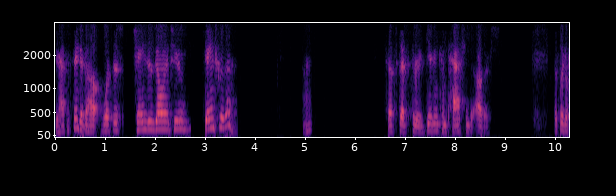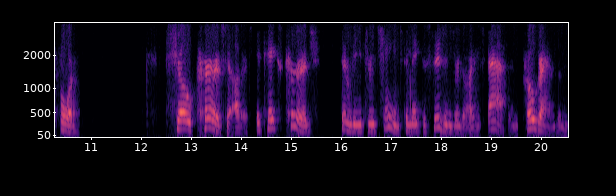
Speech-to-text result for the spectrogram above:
You have to think about what this change is going to change for them. So that's step three, giving compassion to others. Let's look at four. Show courage to others. It takes courage to lead through change, to make decisions regarding staff and programs and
